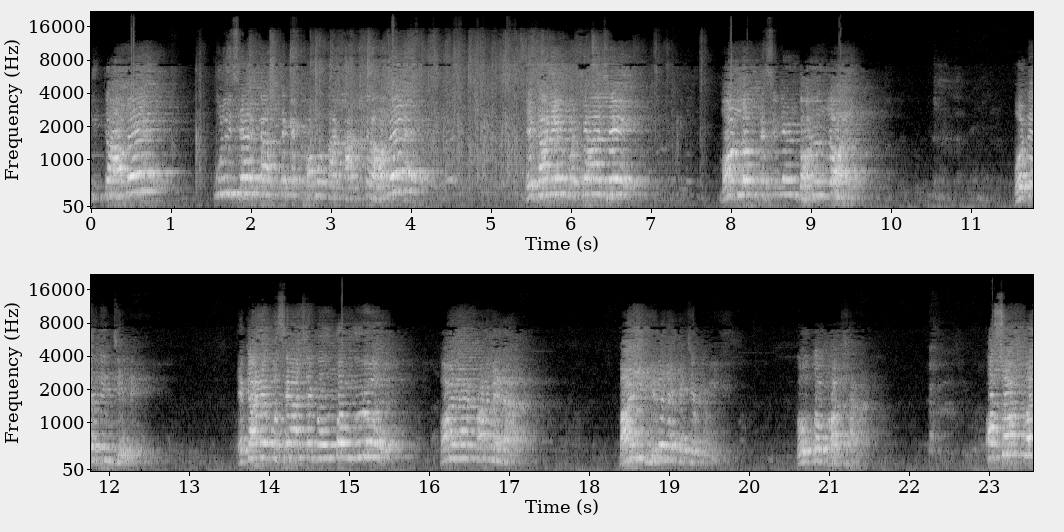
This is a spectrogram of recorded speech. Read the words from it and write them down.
দিতে হবে। পুলিশের কাছ থেকে ক্ষমতা কাটতে হবে। এখানে বসে আছে মন্ডল প্রেসিডেন্ট ধনঞ্জয়, ভোটের দিন ছেলে এখানে বসে আছে গৌতম গুরু, ময়নার কনভেনার বাড়ি ঘিরে রেখেছে পুলিশ। গৌতম ঘর ছাড়া অসংখ্য।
